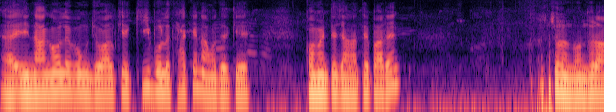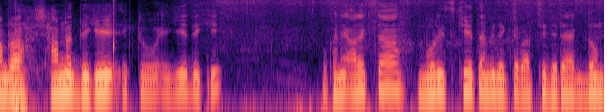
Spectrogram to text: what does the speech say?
এই নাঙল এবং জোয়ালকে কি বলে থাকেন আমাদেরকে কমেন্টে জানাতে পারেন। চলুন বন্ধুরা, আমরা সামনের দিকে একটু এগিয়ে দেখি। ওখানে আরেকটা মরিচ ক্ষেত আমি দেখতে পাচ্ছি, যেটা একদম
